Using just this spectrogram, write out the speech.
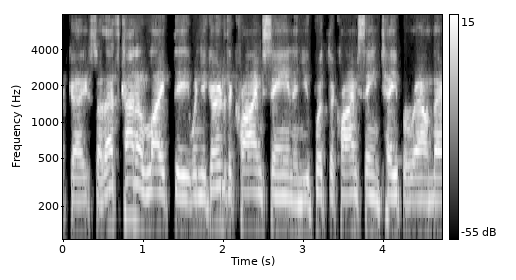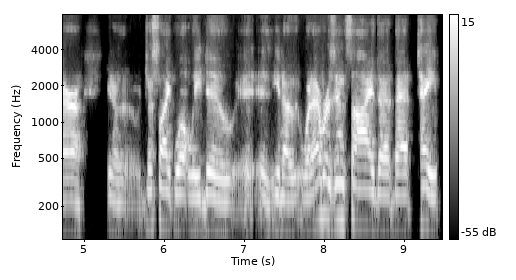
Okay, so that's kind of like the when you go to the crime scene and you put the crime scene tape around there, you know, just like what we do, is, you know, whatever's inside the, that tape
